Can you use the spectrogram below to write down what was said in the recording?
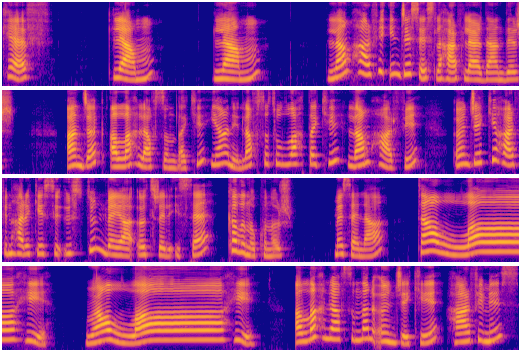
kef, lam, lam. Lam harfi ince sesli harflerdendir. Ancak Allah lafzındaki yani lafzatullah'taki lam harfi önceki harfin harekesi üstün veya ötreli ise kalın okunur. Mesela tallahi, vallahi. Allah lafzından önceki harfimiz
